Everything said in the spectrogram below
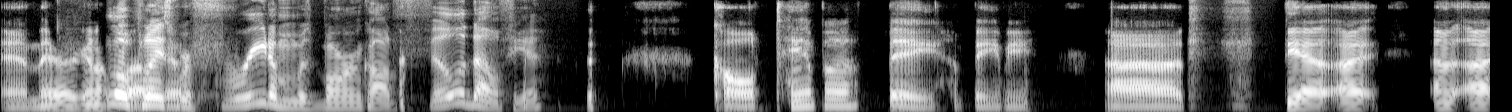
and they're gonna A little place where freedom was born called Philadelphia. called Tampa Bay, baby. Uh, yeah, I and uh,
